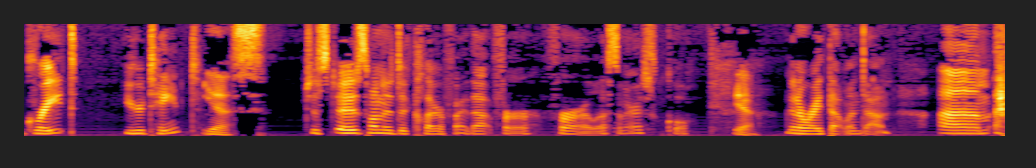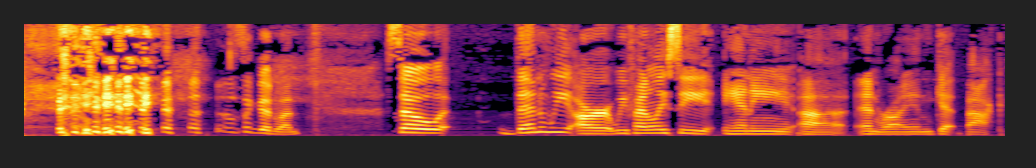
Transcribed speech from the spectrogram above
Great, your taint. Yes. Just I just wanted to clarify that for for our listeners. Cool. Yeah. I'm gonna write that one down. Um, it's a good one. So then we are we finally see Annie uh, and Ryan get back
